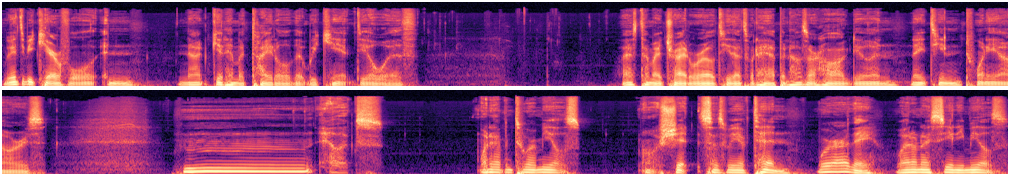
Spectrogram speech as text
We have to be careful and not get him a title that we can't deal with. Last time I tried royalty, that's what happened. How's our hog doing? 19, 20 hours. Hmm, Alex, what happened to our meals? Oh shit, it says we have 10. Where are they? Why don't I see any meals?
